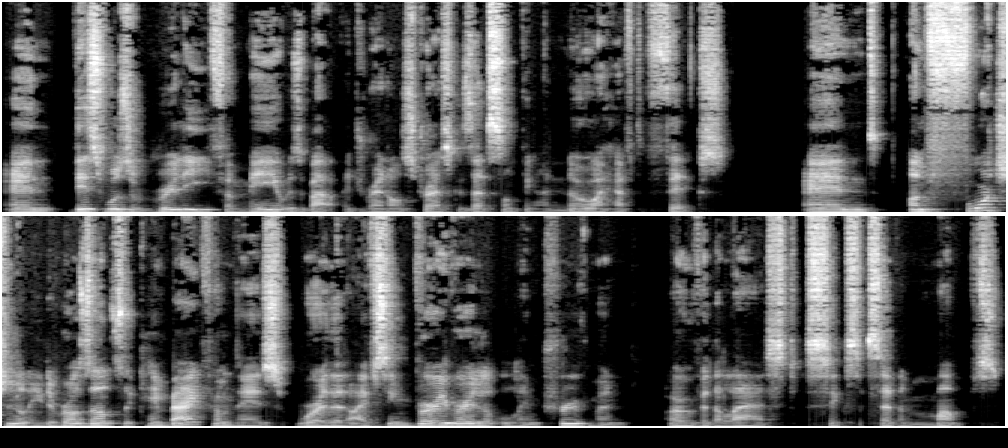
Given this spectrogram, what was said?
And this was really, for me, it was about adrenal stress because that's something I know I have to fix. And unfortunately, the results that came back from this were that I've seen very, very little improvement over the last six, seven months.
